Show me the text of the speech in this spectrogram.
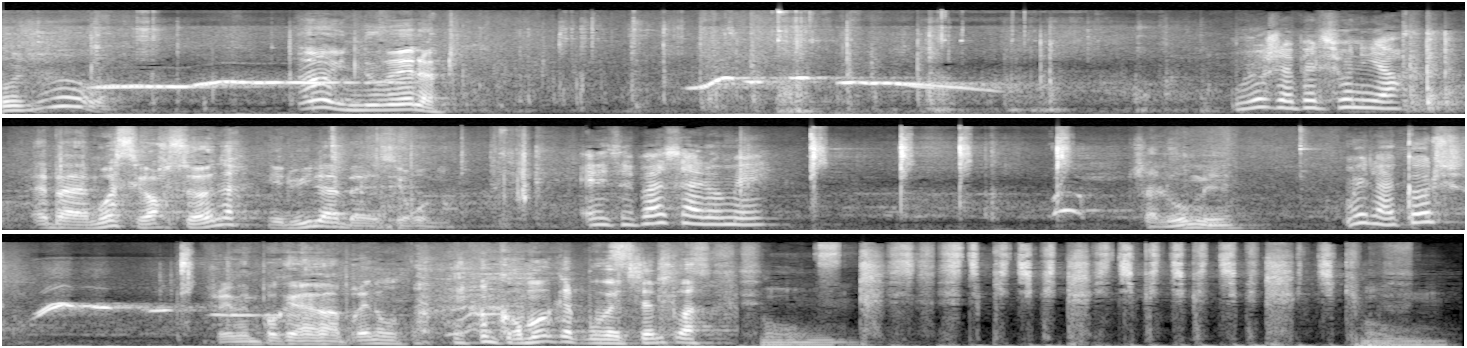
Bonjour. Ah, une nouvelle. Bonjour, j'appelle Sonia. Eh ben, moi, c'est Orson, et lui, là, ben, c'est Romy. Et c'est pas Salomé. Salomé. Oui, la coach. Je savais même pas qu'elle avait un prénom. Et encore moins qu'elle pouvait être sympa.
